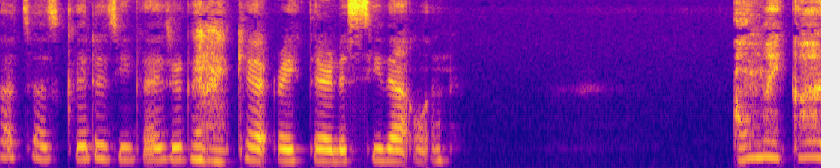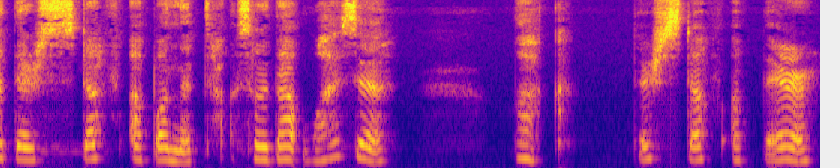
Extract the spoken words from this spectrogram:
That's as good as you guys are going to get right there to see that one. Oh my god, there's stuff up on the top. So that was a... Look. There's stuff up there.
